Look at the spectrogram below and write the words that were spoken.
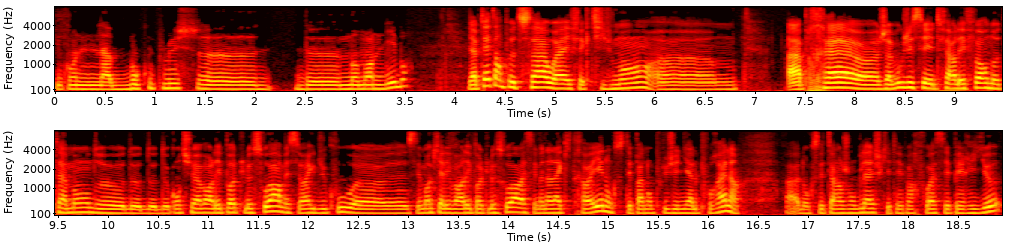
Du coup, on a beaucoup plus euh, de moments de libre. Il y a peut-être un peu de ça, ouais, effectivement. Euh, après, euh, j'avoue que essayé de faire l'effort, notamment de, de, continuer à voir les potes le soir, mais c'est vrai que du coup, c'est moi qui allais voir les potes le soir et c'est ma nana qui travaillait, donc c'était pas non plus génial pour elle. donc c'était un jonglage qui était parfois assez périlleux.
